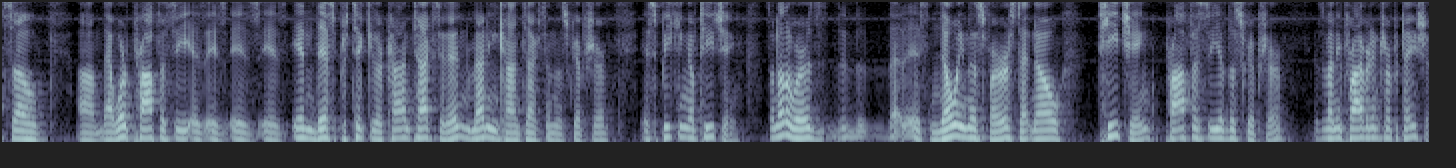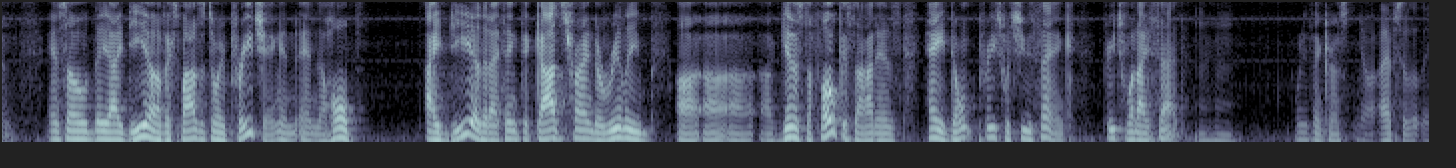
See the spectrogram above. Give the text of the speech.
So um, that word prophecy is, is, is, is in this particular context and in many contexts in the scripture is speaking of teaching. So in other words, th- th- it's knowing this first that no teaching, prophecy of the scripture is of any private interpretation. And so the idea of expository preaching and, and the whole idea that I think that God's trying to really uh, uh, uh, get us to focus on is, hey, don't preach what you think, preach what I said. What do you think, Kris? No, absolutely,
